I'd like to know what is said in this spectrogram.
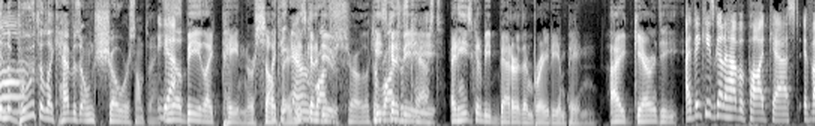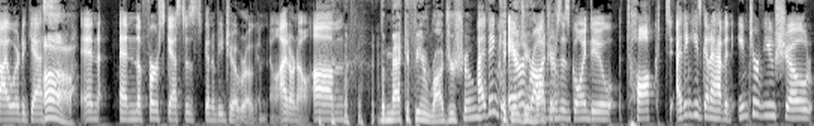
In the booth or like have his own show or something. Yeah. He'll be like Peyton or something. Like the he's Aaron gonna do. Rodgers show, like the he's gonna be, cast. and he's going to be better than Brady and Peyton. I guarantee. I think he's going to have a podcast if I were to guess. Ah. And and the first guest is going to be Joe Rogan. No, I don't know. Um, The McAfee and Rodgers show. I think Kick Aaron AJ Hawk Rodgers out? is going to talk. To, I think he's going to have an interview show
